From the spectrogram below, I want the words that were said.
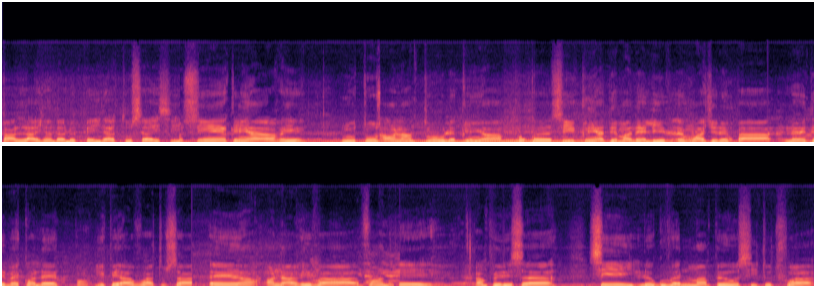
pas l'argent dans le pays, il y a tout ça ici. Si un client arrive, nous tous, on entoure le client pour que si le client demande un livre et moi je n'ai pas, l'un de mes collègues, il peut avoir tout ça et on arrive à vendre. Et en plus de ça, si le gouvernement peut aussi toutefois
